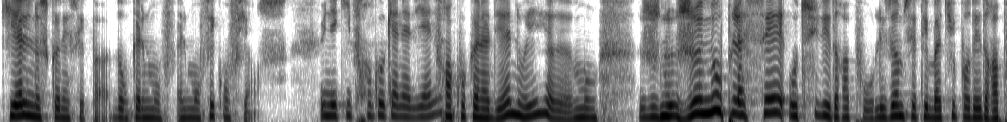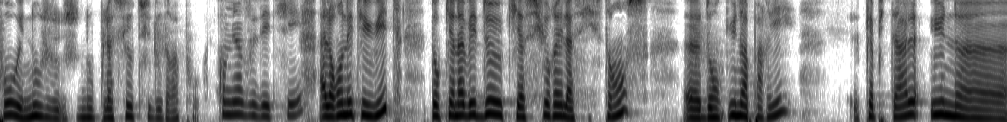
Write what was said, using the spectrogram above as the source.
qui elles ne se connaissaient pas, donc elles m'ont elles m'ont fait confiance une équipe franco-canadienne Franco-canadienne, oui. Euh, je, nous plaçais au-dessus des drapeaux. Les hommes s'étaient battus pour des drapeaux et nous, je, nous plaçais au-dessus des drapeaux. Combien vous étiez? Alors, on était huit. Donc, il y en avait deux qui assuraient l'assistance. Euh, donc, une à Paris, capitale, une euh,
